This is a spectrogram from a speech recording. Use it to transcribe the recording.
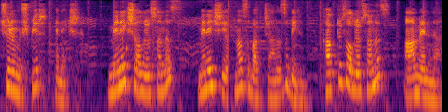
Çürümüş bir menekşe. Menekşe alıyorsanız menekşeye nasıl bakacağınızı bilin. Kaktüs alıyorsanız amenna.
